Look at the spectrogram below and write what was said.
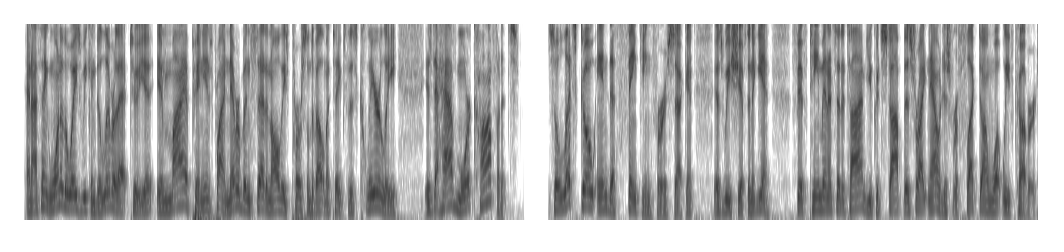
And I think one of the ways we can deliver that to you, in my opinion, it's probably never been said in all these personal development tapes this clearly, is to have more confidence. So let's go into thinking for a second as we shift. And again, 15 minutes at a time, you could stop this right now and just reflect on what we've covered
